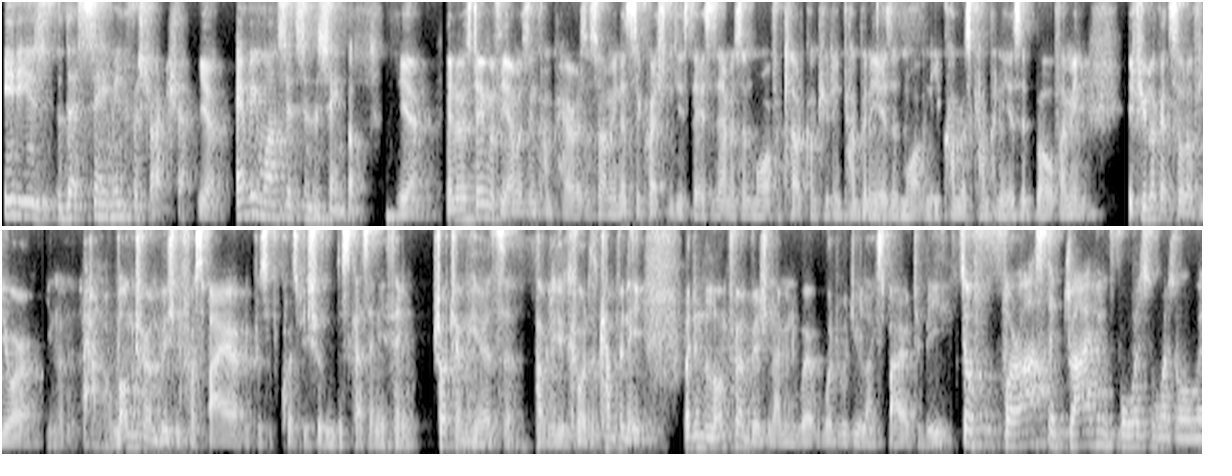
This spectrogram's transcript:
It is the same infrastructure. Yeah. Everyone sits in the same boat. Yeah. And we're staying with the Amazon comparison. So, I mean, that's the question these days is Amazon more of a cloud computing company? Is it more of an e commerce company? Is it both? I mean, if you look at sort of your, you know, I don't know, long term vision for Spire, because of course we shouldn't discuss anything short term here, it's a publicly quoted company. But in the long term vision, I mean, where, what would you like Spire to be? So, for us, the driving force was always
